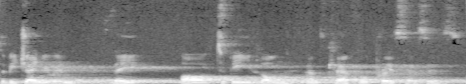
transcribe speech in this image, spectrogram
To be genuine, they are to be long and careful processes.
